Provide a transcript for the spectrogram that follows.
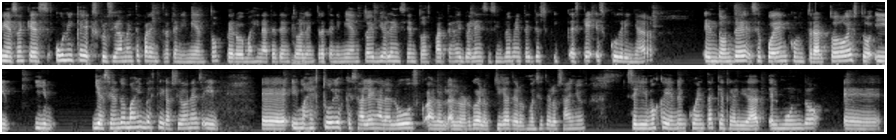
piensan que es única y exclusivamente para entretenimiento, pero imagínate, dentro del entretenimiento hay violencia, en todas partes hay violencia, simplemente es que escudriñar en dónde se puede encontrar todo esto y, y, y haciendo más investigaciones y, eh, y, más estudios que salen a la luz a lo, a lo largo de los días, de los meses, de los años, seguimos cayendo en cuenta que en realidad el mundo... Eh,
